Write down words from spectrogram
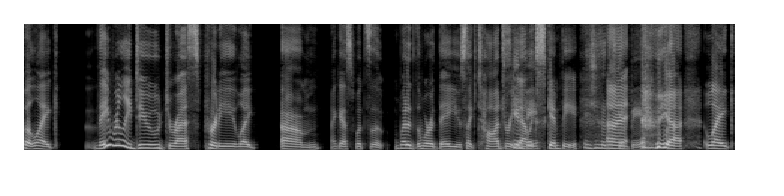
but like they really do dress pretty like um i guess what's the what is the word they use? Like tawdry yeah like skimpy. she said Uh, skimpy. yeah like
